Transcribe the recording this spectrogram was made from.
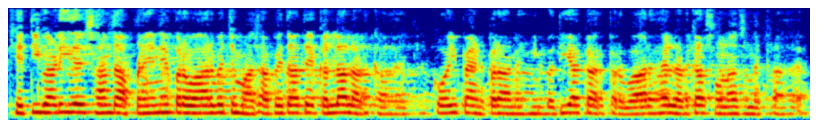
ਖੇਤੀਬਾੜੀ ਦੇ ਸੰਦ ਆਪਣੇ ਨੇ, ਪਰਿਵਾਰ ਵਿੱਚ ਮਾਤਾ ਪਿਤਾ ਤੇ ਇਕੱਲਾ ਲੜਕਾ ਹੈ। ਕੋਈ ਭੈਣ ਭਰਾ ਨਹੀਂ, ਵਧੀਆ ਘਰ ਪਰਿਵਾਰ ਹੈ, ਲੜਕਾ ਸੋਨਾ ਸੁਨੱਖਾ ਹੈ।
